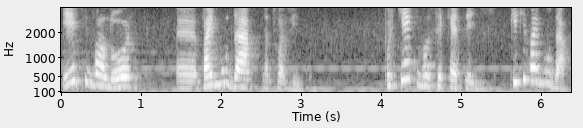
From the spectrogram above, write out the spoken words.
esse valor é, vai mudar na tua vida? Por que que você quer ter isso? O que que vai mudar?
